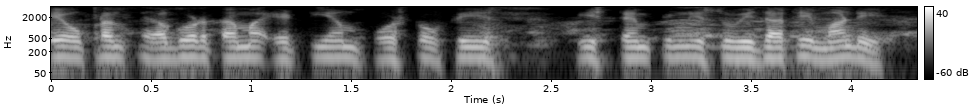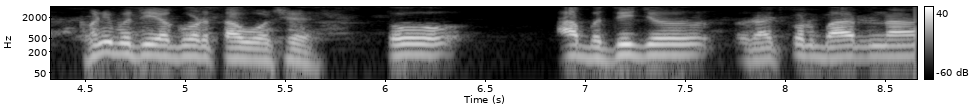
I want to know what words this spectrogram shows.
એ ઉપરાંત અગવડતામાં એટીએમ, પોસ્ટ ઓફિસ, ઈ સ્ટેમ્પિંગની સુવિધાથી માંડી ઘણી બધી અગવડતાઓ છે. તો આ બધી જ રાજકોટ બહારના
